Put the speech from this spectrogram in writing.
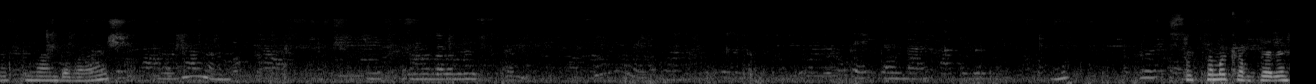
Bak Bunlar da var. Saklama kapları.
